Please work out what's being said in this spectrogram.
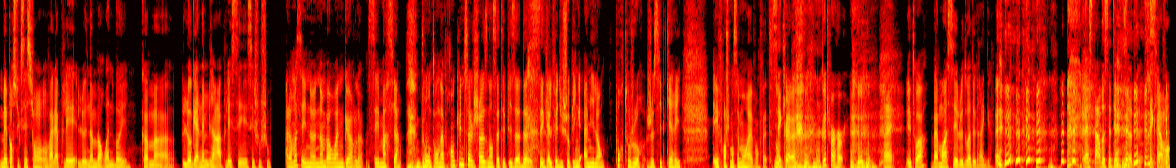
Mais pour Succession, on va l'appeler le number one boy, comme euh, Logan aime bien appeler ses, ses chouchous. Alors moi, c'est une number one girl, c'est Marcia, dont on n'apprend qu'une seule chose dans cet épisode, c'est qu'elle fait du shopping à Milan pour toujours. Je cite Kerry. Et franchement, c'est mon rêve en fait. C'est clair. euh, good for her. Ouais. Et toi? Bah moi, c'est le doigt de Greg. La star de cet épisode, très clairement.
